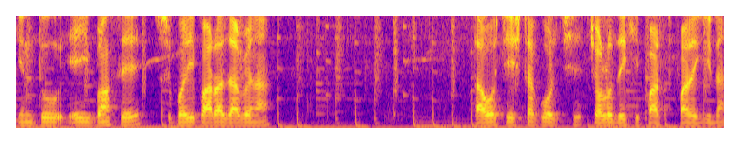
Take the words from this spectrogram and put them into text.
কিন্তু এই বাঁশে সুপারি পারা যাবে না। তাও চেষ্টা করছে চলো দেখি পারতে পারে কিনা।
